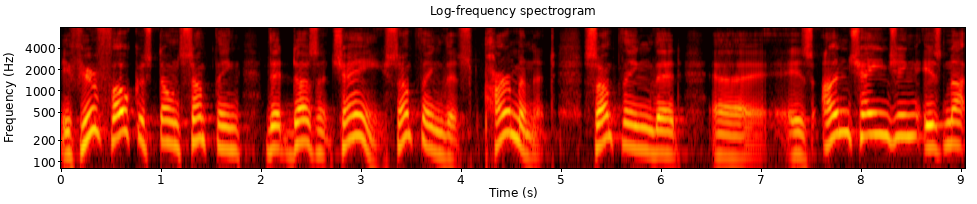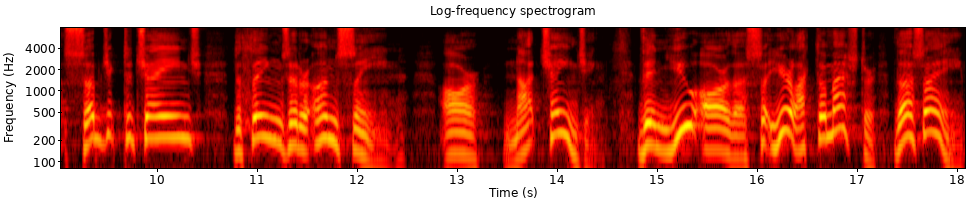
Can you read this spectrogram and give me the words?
if you're focused on something that doesn't change, something that's permanent, something that uh, is unchanging, is not subject to change, the things that are unseen are not changing, then you are the you're like the master, the same.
